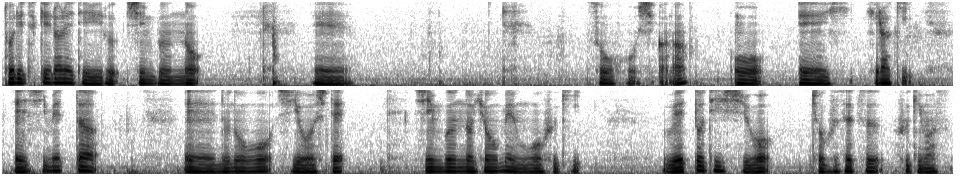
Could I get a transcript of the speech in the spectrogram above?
取り付けられている新聞の、えー、双方紙かな？を、えー、開き、えー、湿った、え、布を使用して新聞の表面を拭きウェットティッシュを直接拭きます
